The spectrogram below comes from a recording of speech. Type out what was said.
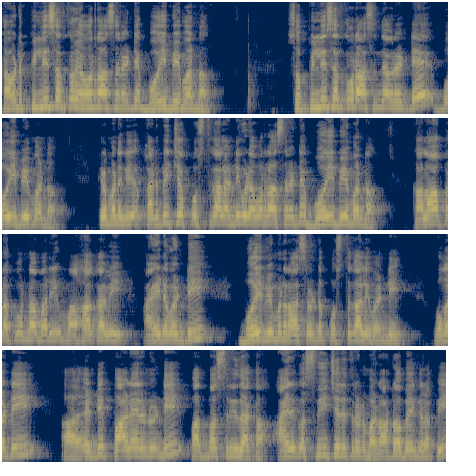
కాబట్టి పిల్లి శతకం ఎవరు రాశారంటే బోయి భీమన్న సో పిల్లి శతకం రాసింది ఎవరంటే బోయి భీమన్న ఇక్కడ మనకి కనిపించే పుస్తకాలన్నీ కూడా ఎవరు రాశారంటే బోయి భీమన్న కళా ప్రపూర్ణ మరియు మహాకవి అయినటువంటి బోయి భీమన్న రాసినటువంటి పుస్తకాలు ఇవన్నీ. ఒకటి ఏంటి పాడేరు నుండి పద్మశ్రీ దాకా. ఆయనకు స్వీ చరిత్ర అనమాట ఆటోబయోగ్రఫీ.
